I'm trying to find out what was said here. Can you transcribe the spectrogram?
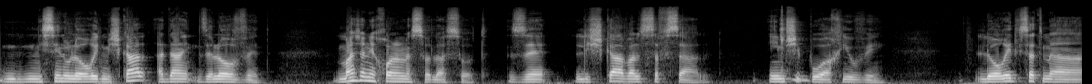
ניסינו להוריד משקל, עדיין זה לא עובד. מה שאני יכול לנסות לעשות זה לשכב על ספסל עם שיפוע חיובי, להוריד קצת מה,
